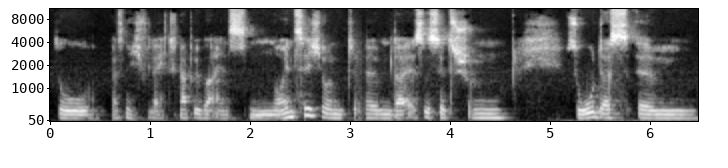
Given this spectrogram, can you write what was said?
so, weiß nicht, vielleicht knapp über 1,90 und ähm, da ist es jetzt schon so, dass, ähm,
